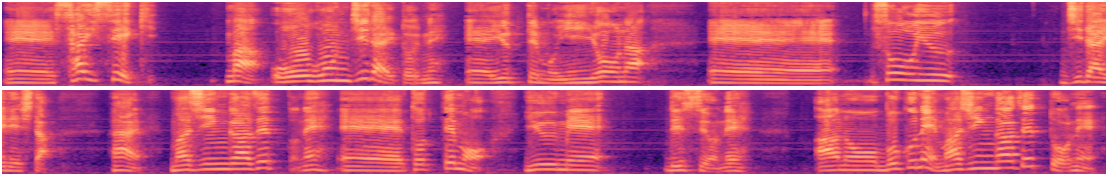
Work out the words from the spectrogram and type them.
えー、最盛期。まあ、黄金時代とね、えー、言ってもいいような、えー、そういう時代でした。はい。マジンガー Z ね、えー、とっても有名ですよね。あの、僕ね、マジンガー Z をね、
